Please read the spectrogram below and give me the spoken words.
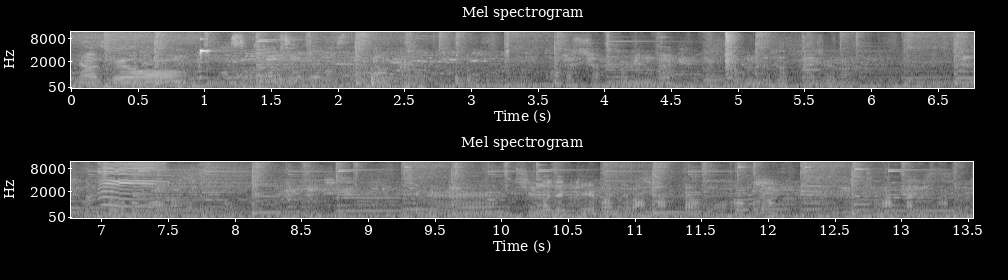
안녕하세요. 5시 약속인데 조금 늦었어요 제가 한쪽으로 넘어와가지고 지금 친구들끼리 먼저 만났다고 하고요 저만 빨리 가면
